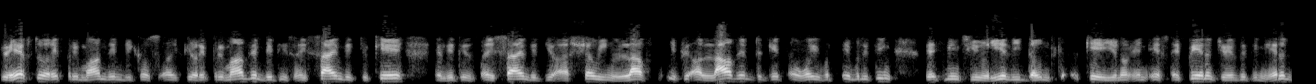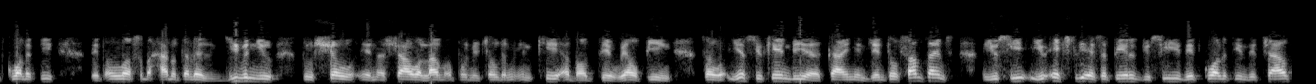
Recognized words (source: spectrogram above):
You have to reprimand them because uh, if you reprimand them, it is a sign that you care and it is a sign that you are showing love. If you allow them to get away with everything, that means you really don't care, you know, and as a parent, you have that inherent quality that Allah subhanahu wa ta'ala has given you to show and shower love upon your children and care about their well-being. So yes, you can be uh, kind and gentle. Sometimes you see, you actually as a parent, you see that quality in the child,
